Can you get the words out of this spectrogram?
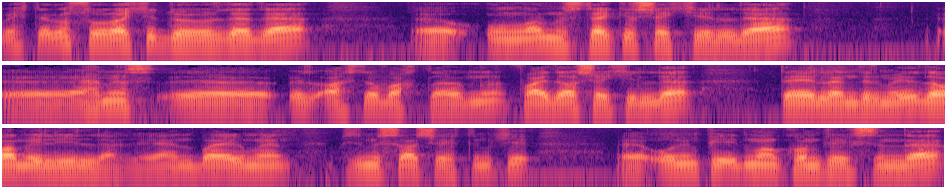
məktəbdən sonrakı dövrdə də e, onlar müstəqil şəkildə e, həmin e, öz asidə vaxtlarını faydalı şəkildə dəyərləndirməyə davam eləyirlər. Yəni bayaq mən biz misal çəkdim ki, e, Olimpiya İdman kompleksində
